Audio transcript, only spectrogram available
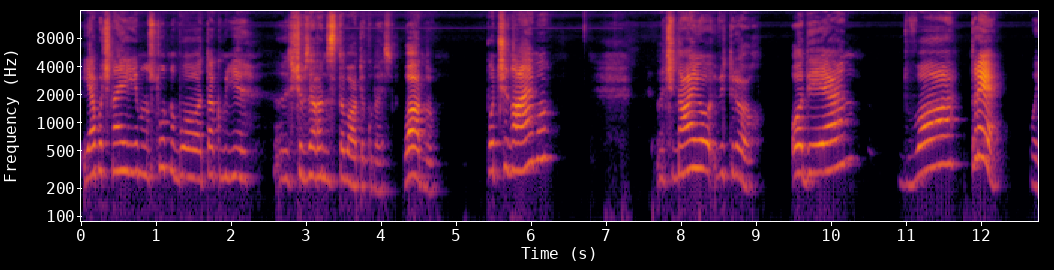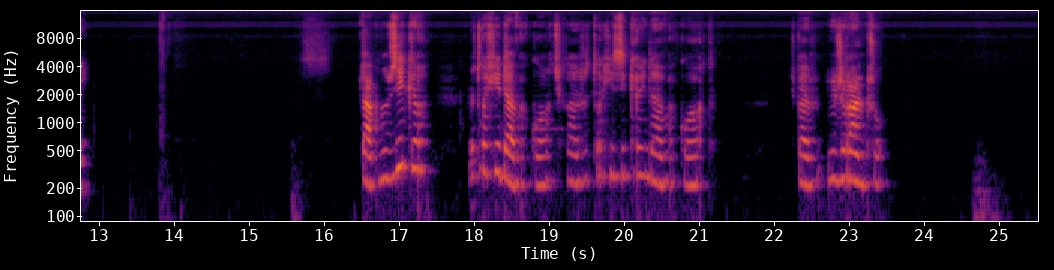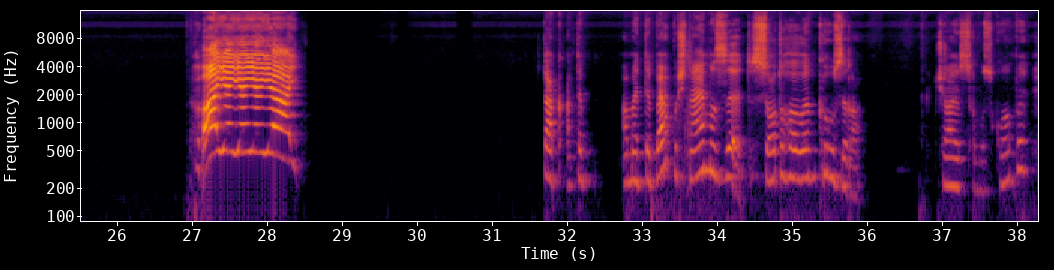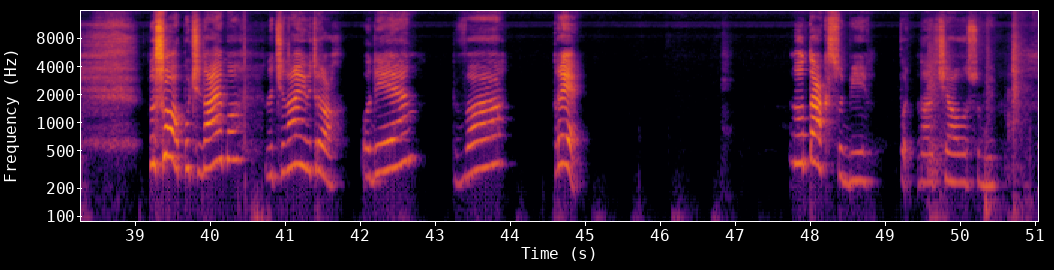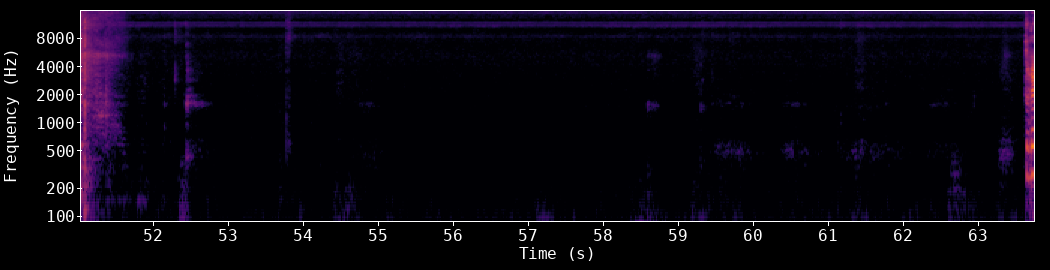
Я починаю їм наступно, бо так мені е, щоб зараз не ставати кудись. Ладно. Починаємо. Починаю від трьох. Один, два, три. Ой. Так, ну зікер вже трохи йде в рекорд. Чекай, вже трохи зікер йде в рекорд. Чекай, він же ран пішов. Ай-яй-яй-яй-яй! Так, а, те, а ми тепер починаємо з сотого ленкрузера. Чаю стробоскопи. Ну що, починаємо? Починаємо від трьох. Один, два, три. Ну так собі. Начало собі.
